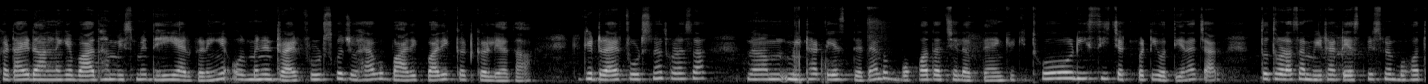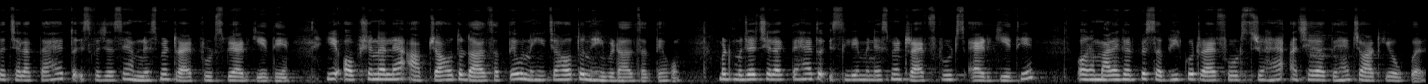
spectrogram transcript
खटाई डालने के बाद हम इसमें दही ऐड करेंगे और मैंने ड्राई फ्रूट्स को जो है वो बारीक बारीक कट कर लिया था। क्योंकि ड्राई फ्रूट्स ना थोड़ा सा मीठा टेस्ट देते हैं तो बहुत अच्छे लगते हैं, क्योंकि थोड़ी सी चटपटी होती है ना चाट तो थोड़ा सा मीठा टेस्ट भी इसमें बहुत अच्छा लगता है तो इस वजह से हमने इसमें ड्राई फ्रूट्स भी ऐड किए थे। ये ऑप्शनल है, आप चाहो तो डाल सकते हो, नहीं चाहो तो नहीं भी डाल सकते हो बट मुझे अच्छे लगते हैं तो इसलिए मैंने इसमें ड्राई फ्रूट्स ऐड किए थे, और हमारे घर पर सभी को ड्राई फ्रूट्स जो हैं, अच्छे लगते हैं चाट के ऊपर।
